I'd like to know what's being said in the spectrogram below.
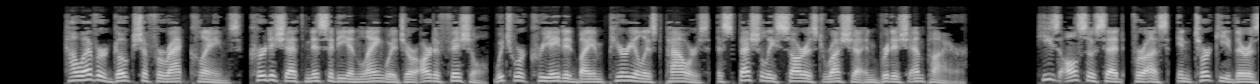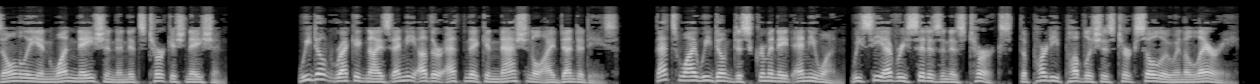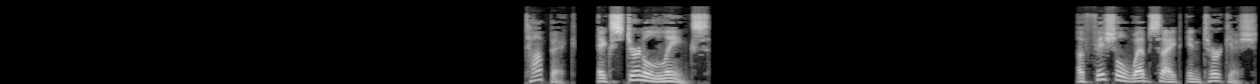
However Fırat claims, Kurdish ethnicity and language are artificial, which were created by imperialist powers, especially Tsarist Russia and British Empire. He's also said, for us, in Turkey there is only in one nation and it's Turkish nation. We don't recognize any other ethnic and national identities. That's why we don't discriminate anyone, we see every citizen as Turks. The party publishes Turksolu and Aleri. Topic: External links. Official website in Turkish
